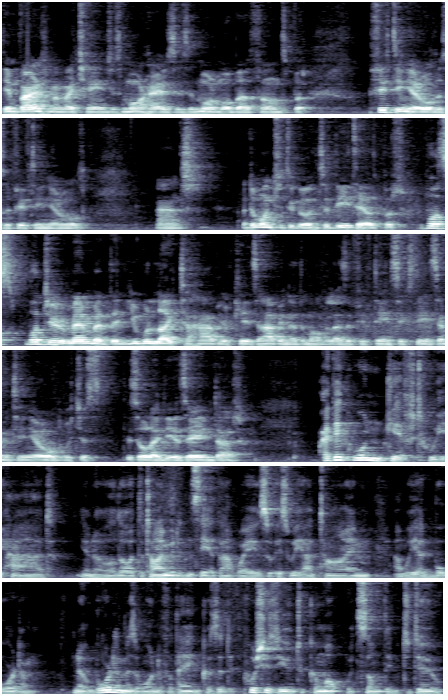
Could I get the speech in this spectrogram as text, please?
The environment might change. There's more houses and more mobile phones, but a 15 year old is a 15 year old, and I don't want you to go into details, but what's what do you remember that you would like to have your kids having at the moment as a 15, 16, 17 year old, which is this whole idea is aimed at? I think one gift we had, you know, although at the time we didn't see it that way, is, is we had time and we had boredom. You know, boredom is a wonderful thing because it pushes you to come up with something to do.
